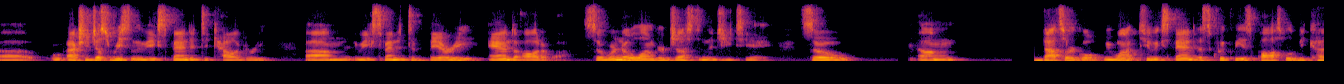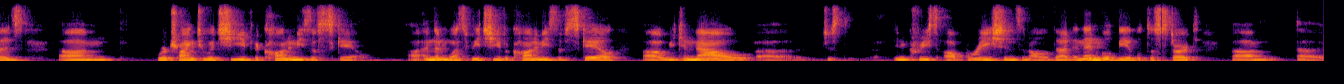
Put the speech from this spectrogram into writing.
uh, actually, just recently we expanded to Calgary. Um, we expanded to Barrie and Ottawa. So we're no longer just in the GTA. So um, that's our goal. We want to expand as quickly as possible because um, we're trying to achieve economies of scale. Uh, and then once we achieve economies of scale, uh, we can now uh, just increase operations and all of that. And then we'll be able to start um, uh,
